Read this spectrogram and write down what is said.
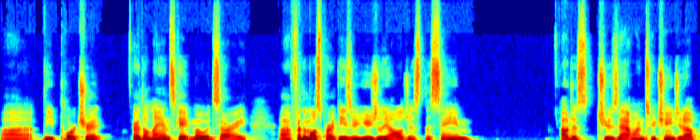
uh, the portrait or the landscape mode, sorry. Uh, for the most part, these are usually all just the same. I'll just choose that one to change it up.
